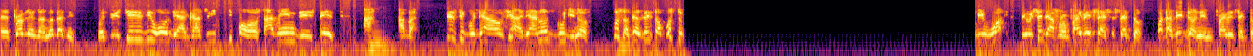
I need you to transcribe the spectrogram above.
uh, problems and other things. But we still hold their gratuity for serving the state. Ah, Abba. These people, they are, yeah, they are not good enough. Most of them, they're supposed to be what they will say they are from private sector. What have they done in private sector?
